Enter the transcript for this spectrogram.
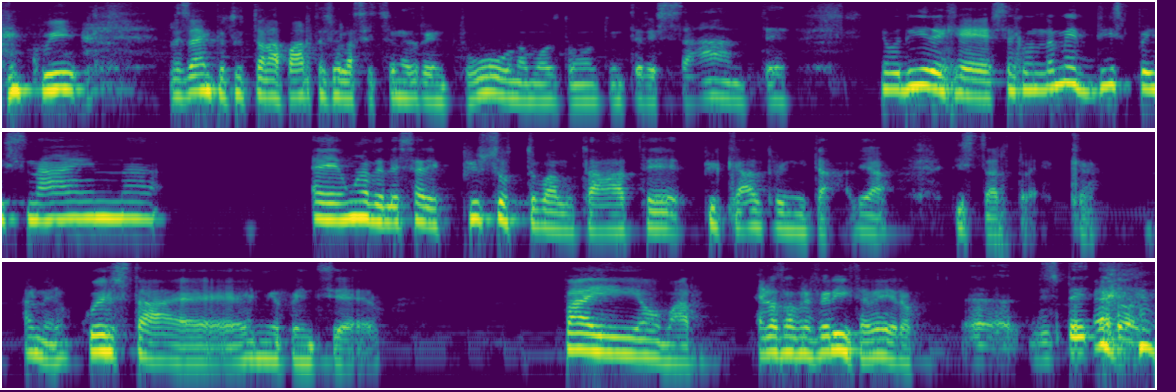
qui, per esempio, tutta la parte sulla sezione 31, molto molto interessante. Devo dire che secondo me Deep Space Nine è una delle serie più sottovalutate, più che altro in Italia, di Star Trek. Almeno questo è il mio pensiero. Vai Omar, è la tua preferita, vero? Uh, di Spe- no,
